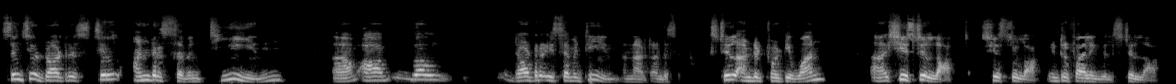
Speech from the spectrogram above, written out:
Since your daughter is still under 17, um, um, well, daughter is 17, not under, still under 21, uh, she's still locked. She's still locked. Interfiling will still lock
